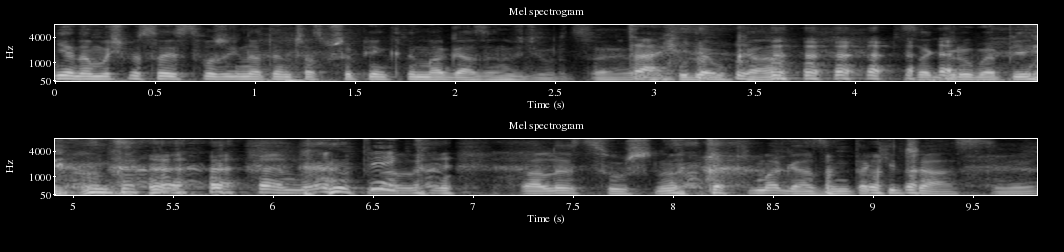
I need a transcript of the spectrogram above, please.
Nie no, myśmy sobie stworzyli na ten czas przepiękny magazyn w dziurce. Tak. Pudełka za grube pieniądze. No, ale, ale cóż, no, taki magazyn, taki czas. Nie?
